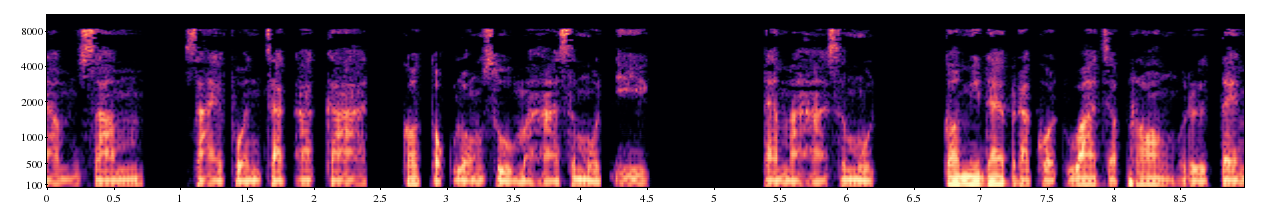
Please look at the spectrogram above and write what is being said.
นำซ้ำ สายฝนจากอากาศก็ตกลงสู่มหาสมุทรอีก แต่มหาสมุทรก็ไม่ได้ปรากฏว่าจะพร่องหรือเต็ม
